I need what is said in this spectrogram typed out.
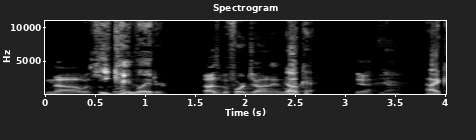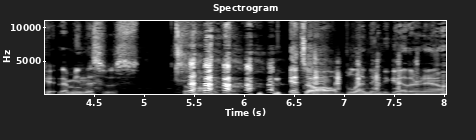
No, it was He came John. later. That was before John and Okay. Yeah. Yeah. I could. I mean, this was so long ago. it's all blending together now.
